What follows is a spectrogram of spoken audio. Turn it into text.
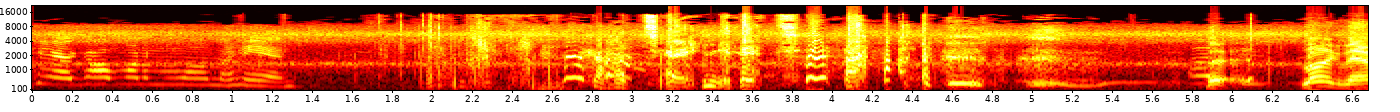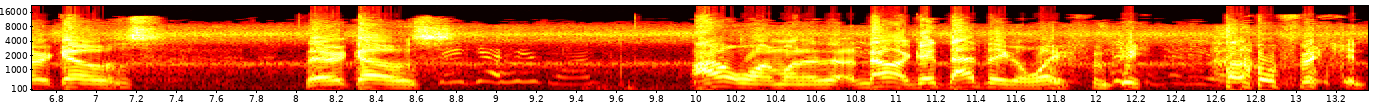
Here, I got one of them on my hand. God dang it. look, look, there it goes. There it goes. Here you go. Here's one. I don't want one of those. No, get that thing away from me. I don't freaking.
